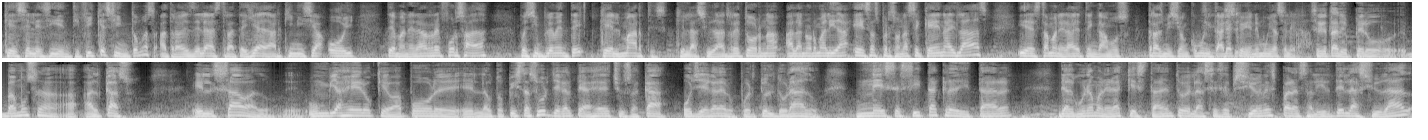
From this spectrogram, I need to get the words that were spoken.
que se les identifique síntomas a través de la estrategia de dar que inicia hoy de manera reforzada, pues simplemente que el martes, que la ciudad retorna a la normalidad, esas personas se queden aisladas y de esta manera detengamos transmisión comunitaria sí. que viene muy acelerada. Secretario, pero vamos a- a- al caso. El sábado, eh, un viajero que va por eh, la autopista sur llega al peaje de Chusacá o llega al aeropuerto El Dorado. ¿Necesita acreditar de alguna manera que está dentro de las excepciones para salir de la ciudad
